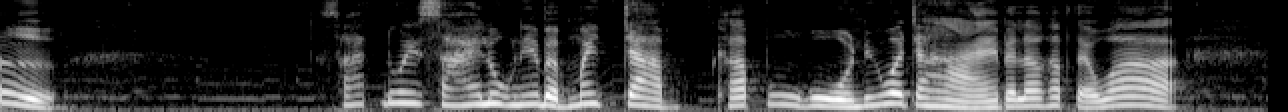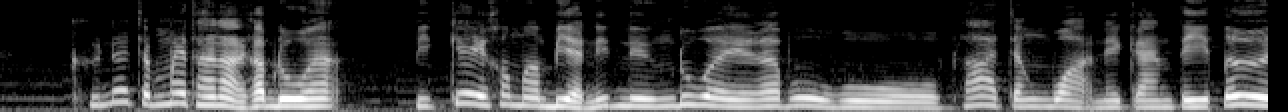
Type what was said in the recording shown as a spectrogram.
ร์ซัดด้วยซ้ายลูกนี้แบบไม่จับครับโอ้โหนึกว่าจะหายไปแล้วครับ แต่ว่าคือน่าจะไม่ถนัดครับดูฮะปิเก้เข้ามาเบียดนิดนึงด้วยครับโอ้โหพลาดจังหวะในการตีตื้น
